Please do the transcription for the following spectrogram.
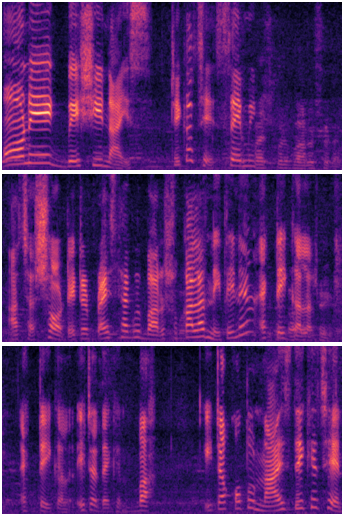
অনেক বেশি নাইস ঠিক আছে? সেমি আচ্ছা শর্ট এটার প্রাইস থাকবে বারোশো। কালার নেই তাই না? একটাই কালার একটাই কালার এটা দেখেন বাহ! এটা কত নাইস দেখেছেন?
